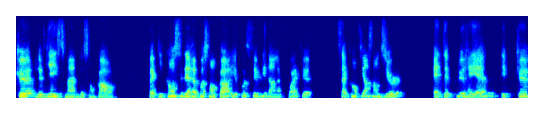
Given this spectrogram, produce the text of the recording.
que le vieillissement de son corps. Fait qu'il considérait pas son corps, il n'a pas faibli dans la foi que sa confiance en Dieu était plus réelle et que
